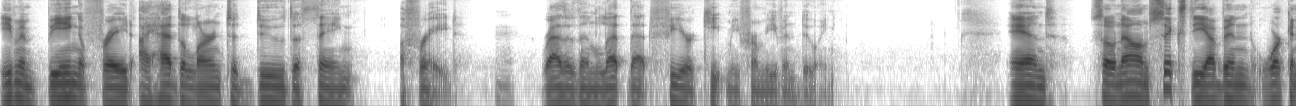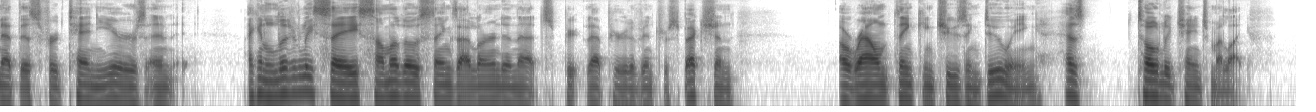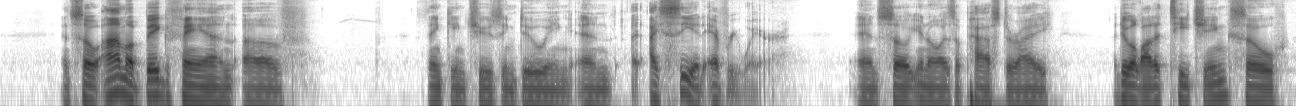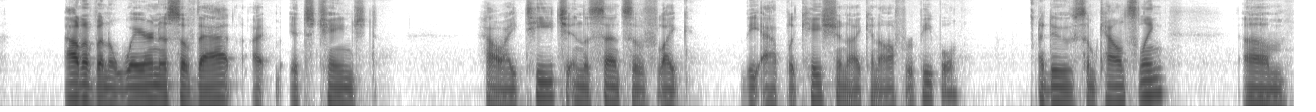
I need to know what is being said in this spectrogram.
even being afraid, I had to learn to do the thing afraid mm. rather than let that fear keep me from even doing it. And so now I'm 60. I've been working at this for 10 years, and I can literally say some of those things I learned in that that period of introspection around thinking, choosing, doing has totally changed my life. And so I'm a big fan of thinking, choosing, doing, and I, see it everywhere. And so, you know, as a pastor, I I do a lot of teaching, so out of an awareness of that, I, it's changed how I teach in the sense of like the application I can offer people. I do some counseling. Um,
